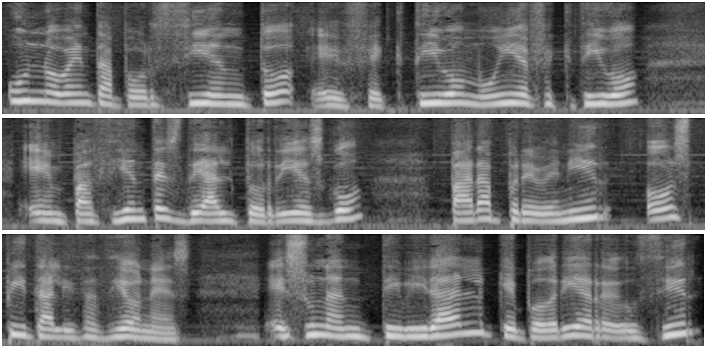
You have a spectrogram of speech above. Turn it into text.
un 90% efectivo, muy efectivo, en pacientes de alto riesgo para prevenir hospitalizaciones. Es un antiviral que podría reducir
